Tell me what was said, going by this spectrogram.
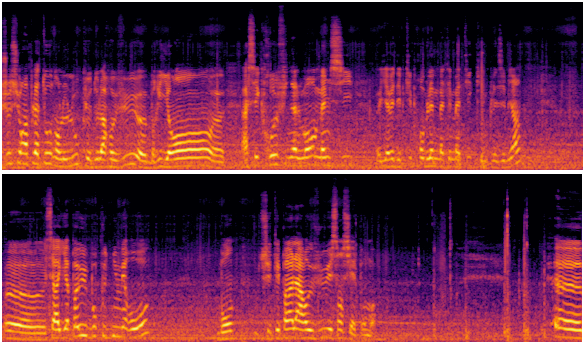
jeu sur un plateau dans le look de la revue, brillant, assez creux finalement, même si il y avait des petits problèmes mathématiques qui me plaisaient bien. il n'y a pas eu beaucoup de numéros. Bon, c'était pas la revue essentielle pour moi. Euh,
